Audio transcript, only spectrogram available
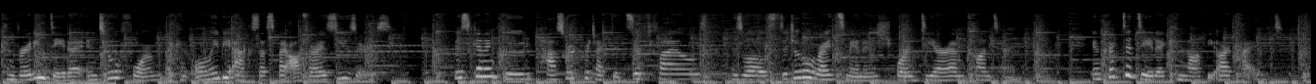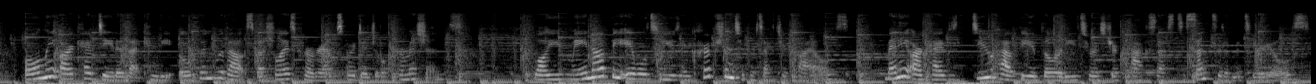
converting data into a form that can only be accessed by authorized users. This can include password-protected zipped files, as well as digital rights managed or DRM content. Encrypted data cannot be archived. Only archive data that can be opened without specialized programs or digital permissions. While you may not be able to use encryption to protect your files, many archives do have the ability to restrict access to sensitive materials.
